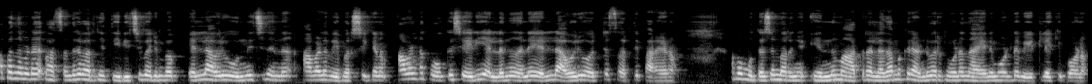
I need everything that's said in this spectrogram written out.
അപ്പൊ നമ്മുടെ വസന്തര പറഞ്ഞ് തിരിച്ചു വരുമ്പം എല്ലാവരും ഒന്നിച്ചു നിന്ന് അവളെ വിമർശിക്കണം. അവളുടെ പോക്ക് ശരിയല്ലെന്ന് തന്നെ എല്ലാവരും ഒറ്റ സ്വർത്തി പറയണം. അപ്പൊ മുത്തച്ഛൻ പറഞ്ഞു എന്ന് മാത്രമല്ല നമുക്ക് രണ്ടുപേർക്കും കൂടെ നയനമോളുടെ വീട്ടിലേക്ക് പോകണം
